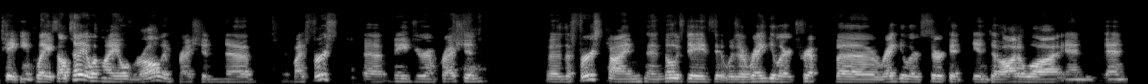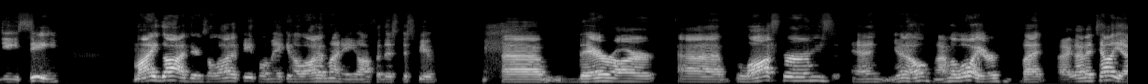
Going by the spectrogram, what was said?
taking place. I'll tell you what my overall impression, uh, my first uh, major impression. Uh, the first time in those days, it was a regular trip, regular circuit into Ottawa and and DC, my God, there's a lot of people making a lot of money off of this dispute. Um, there are uh, law firms, and you know, I'm a lawyer, but I got to tell you,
